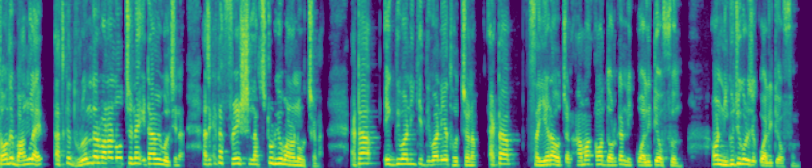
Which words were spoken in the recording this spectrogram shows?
তো আমাদের বাংলায় আজকে ধুরন্ধর বানানো হচ্ছে না, এটা আমি বলছি না। আজকে একটা ফ্রেশ লাভ স্টুডিও বানানো হচ্ছে না। একটা এক দিওয়ানি কি দিওয়ানিয়াত হচ্ছে না। একটা সাইয়েরা হচ্ছে না। আমার আমার দরকার নেই কোয়ালিটি অফ ফিল্ম আমার নিকুচি করেছে কোয়ালিটি অফ ফিল্ম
